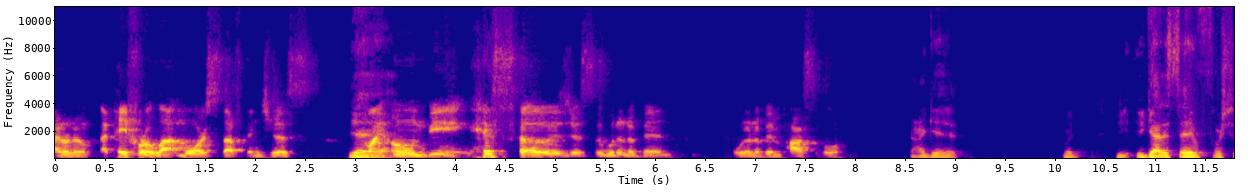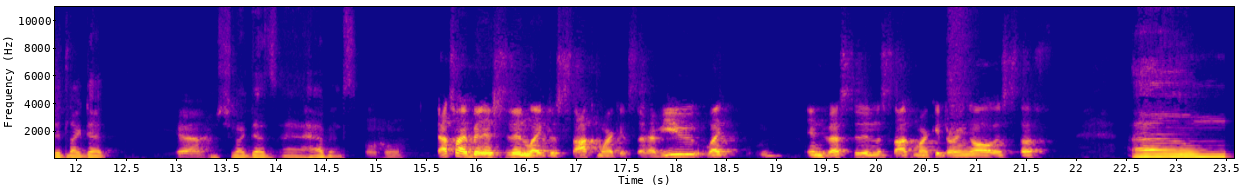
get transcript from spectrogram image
I don't know. I pay for a lot more stuff than just yeah, my yeah. own being, so it's just it wouldn't have been wouldn't have been possible. I get it, but you, you got to save for shit like that. Yeah, shit like that uh, happens. Mm-hmm. That's why I've been interested in like the stock market stuff. Have you like invested in the stock market during all this stuff? Um,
